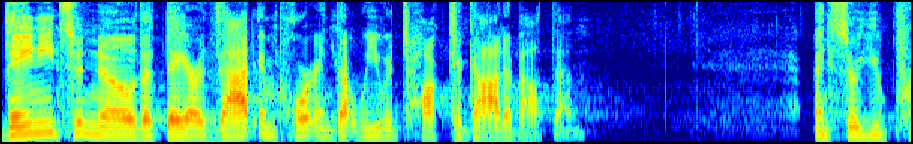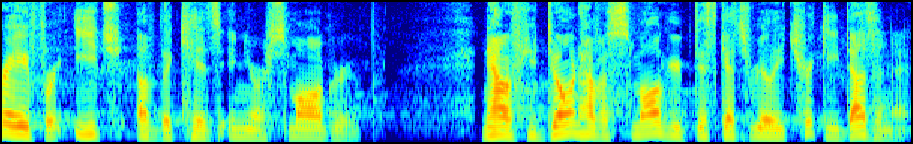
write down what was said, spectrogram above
They need to know that they are that important that we would talk to God about them. And so you pray for each of the kids in your small group. Now, if you don't have a small group, this gets really tricky, doesn't it?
